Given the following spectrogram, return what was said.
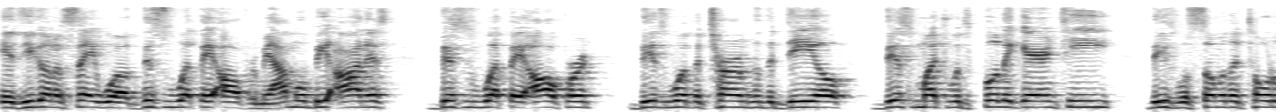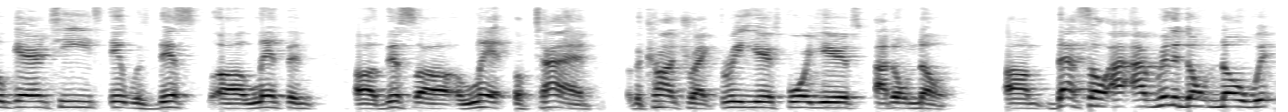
Is he going to say, well, this is what they offered me? I'm going to be honest. This is what they offered. These were the terms of the deal. This much was fully guaranteed. These were some of the total guarantees. It was this uh, length and uh, this uh, length of time of the contract, three years, four years. I don't know. Um, that so I, I, really don't know which,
